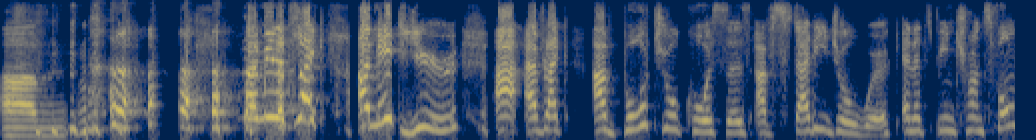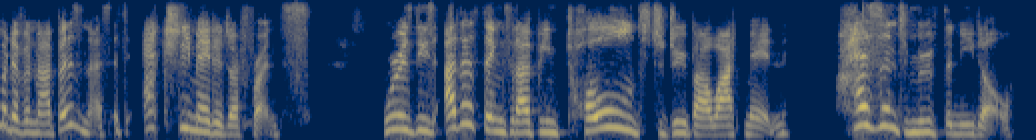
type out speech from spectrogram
Um I mean, it's like I met you. I, I've like I've bought your courses, I've studied your work, and it's been transformative in my business. It's actually made a difference. Whereas these other things that I've been told to do by white men hasn't moved the needle.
